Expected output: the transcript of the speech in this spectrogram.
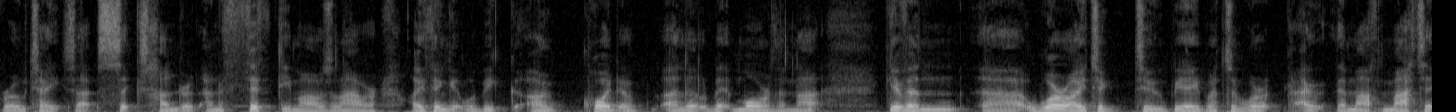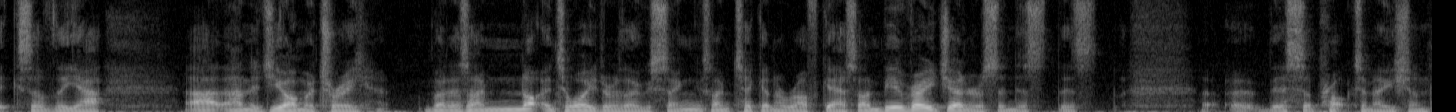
rotates at 650 miles an hour. I think it would be uh, quite a, a, little bit more than that, given uh, were I to, to be able to work out the mathematics of the uh, uh and the geometry but as I'm not into either of those things, I'm taking a rough guess. I'm being very generous in this this uh, uh, this approximation.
